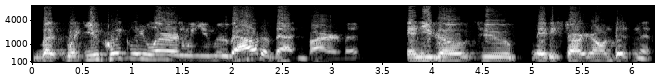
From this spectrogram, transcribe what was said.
but what you quickly learn when you move out of that environment and you go to maybe start your own business,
